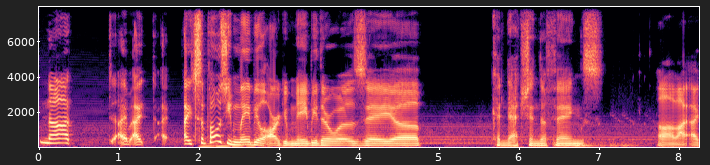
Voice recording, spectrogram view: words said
Not. I, I, I suppose you maybe will argue maybe there was a uh, connection to things. Um, I,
